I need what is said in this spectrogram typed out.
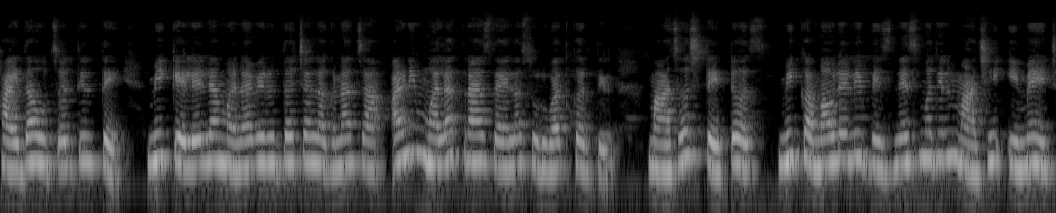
फायदा उचलतील ते. मी केलेल्या मनाविरुद्धच्या लग्नाचा आणि मला त्रास द्यायला सुरुवात करतील. माझं स्टेटस मी कमावलेली बिझनेसमधील माझी इमेज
